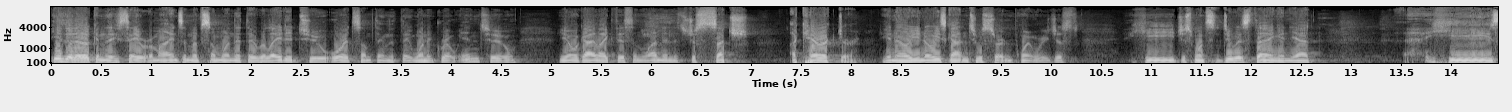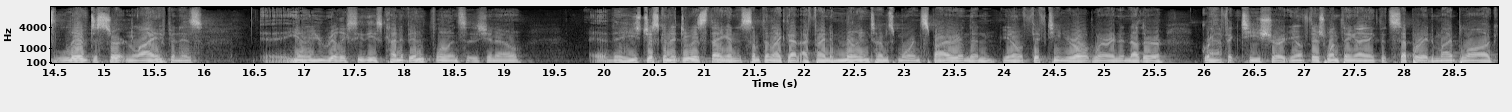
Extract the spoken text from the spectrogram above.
either they look and they say it reminds them of someone that they're related to, or it's something that they want to grow into. You know, a guy like this in London, it's just such a character. You know, you know he's gotten to a certain point where he just he just wants to do his thing, and yet he's lived a certain life, and is you know you really see these kind of influences. You know that he's just going to do his thing, and something like that I find a million times more inspiring than you know a 15-year-old wearing another graphic T-shirt. You know, if there's one thing I think that separated my blog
